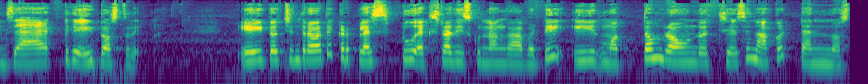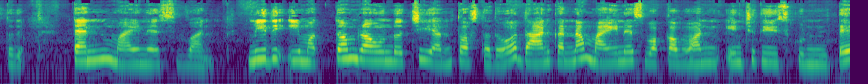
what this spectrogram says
ఎగ్జాక్ట్గా ఎయిట్ వస్తుంది. ఎయిట్ వచ్చిన తర్వాత ఇక్కడ ప్లస్ టూ ఎక్స్ట్రా తీసుకున్నాం కాబట్టి ఈ మొత్తం రౌండ్ వచ్చేసి నాకు టెన్ వస్తుంది. టెన్ మైనస్ వన్ మీది ఈ మొత్తం రౌండ్ వచ్చి ఎంత వస్తుందో దానికన్నా మైనస్ ఒక వన్ ఇంచ్ తీసుకుంటే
